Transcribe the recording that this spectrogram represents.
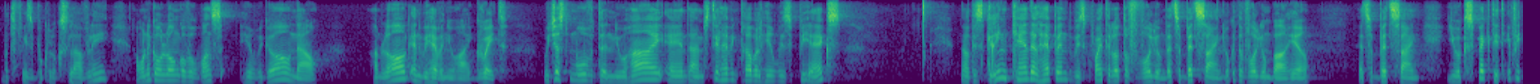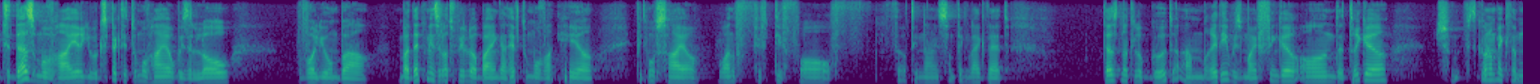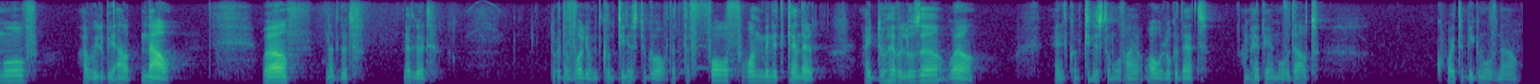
but Facebook looks lovely. I want to go long over once. Here we go now. I'm long and we have a new high. Great. We just moved a new high and I'm still having trouble here with PX. Now this green candle happened with quite a lot of volume. That's a bad sign. Look at the volume bar here. That's a bad sign. You expect it, if it does move higher, you expect it to move higher with a low volume bar. But that means a lot of people are buying. I'll have to move here. If it moves higher, 154, 39, something like that does not look good. I'm ready with my finger on the trigger. If it's gonna make the move, I will be out now. Well, not good, not good. Look at the volume, it continues to grow. That's the fourth one minute candle. I do have a loser, well, and it continues to move higher. Oh, look at that. I'm happy I moved out. Quite a big move now.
